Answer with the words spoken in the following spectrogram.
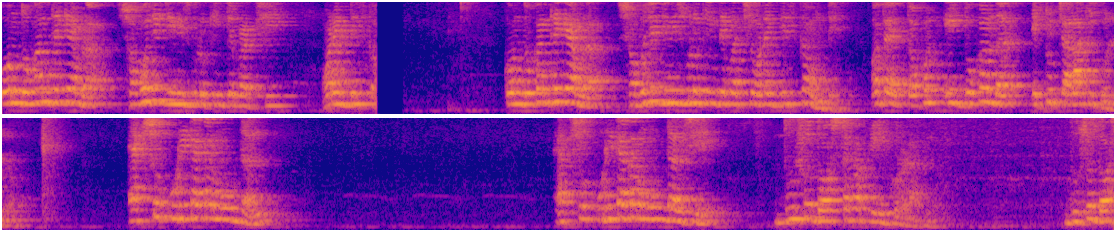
কোন দোকান থেকে আমরা সহজে জিনিসগুলো কিনতে পারছি অনেক ডিসকাউন্ট কোন দোকান থেকে আমরা সহজে জিনিসগুলো কিনতে পারছি অনেক ডিসকাউন্টে অতএব তখন এই দোকানদার একটু চালাকি করল। একশো কুড়ি টাকার মুগ ডাল, একশো কুড়ি টাকার মুগ ডাল সে দুশো দশ টাকা প্রিন্ট করে রাখল। দুশো দশ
